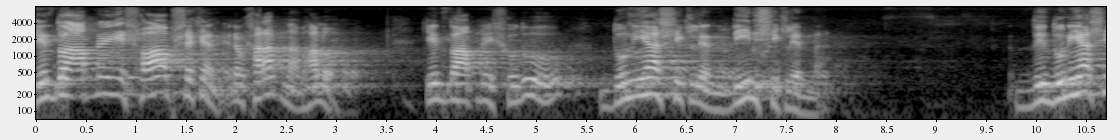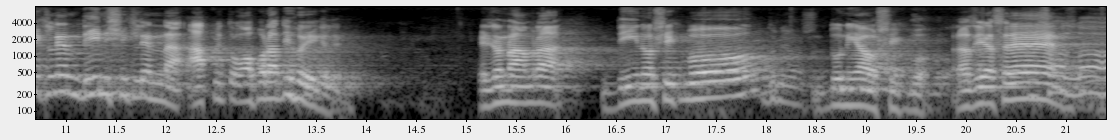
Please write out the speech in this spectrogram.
কিন্তু আপনি সব শেখেন, এটা খারাপ না, ভালো। কিন্তু আপনি শুধু দুনিয়া শিখলেন, দিন শিখলেন না। দুনিয়া শিখলেন দিন শিখলেন না আপনি তো অপরাধী হয়ে গেলেন। এই জন্য আমরা দিনও শিখব দুনিয়াও শিখব। রাজি আছেন? আল্লাহ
